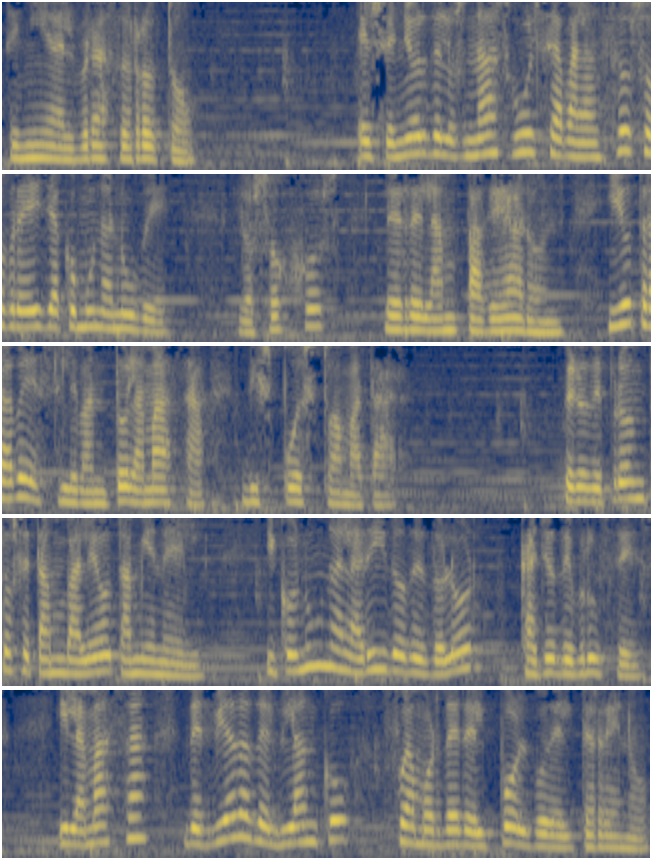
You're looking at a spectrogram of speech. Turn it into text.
Tenía el brazo roto. El señor de los Nazgûl se abalanzó sobre ella como una nube. Los ojos le relampaguearon y otra vez levantó la maza, dispuesto a matar. Pero de pronto se tambaleó también él, y con un alarido de dolor cayó de bruces, y la maza, desviada del blanco, fue a morder el polvo del terreno.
